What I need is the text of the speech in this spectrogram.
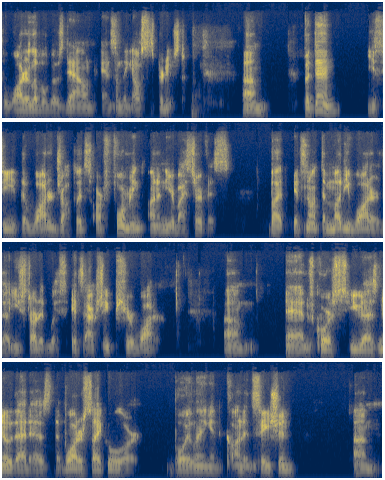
the water level goes down and something else is produced. Um, but then you see the water droplets are forming on a nearby surface. But it's not the muddy water that you started with, it's actually pure water. Um, and of course, you guys know that as the water cycle or boiling and condensation. Um,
